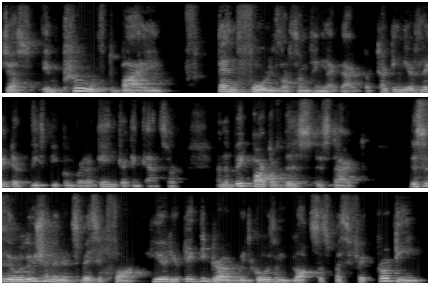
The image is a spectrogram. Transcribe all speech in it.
just improved by tenfold or something like that. But 13 years later, these people were again getting cancer. And a big part of this is that this is evolution in its basic form. Here you take the drug which goes and blocks a specific protein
